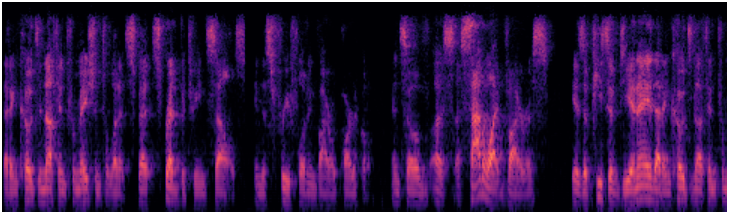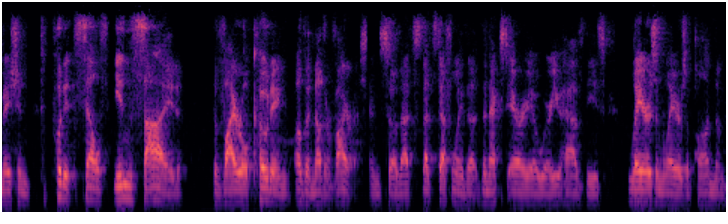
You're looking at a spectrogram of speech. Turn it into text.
that encodes enough information to let it spe- spread between cells in this free floating viral particle. And so a, a, satellite virus is a piece of DNA that encodes enough information to put itself inside the viral coding of another virus. And so that's that's definitely the, the next area where you have these layers and layers upon them.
